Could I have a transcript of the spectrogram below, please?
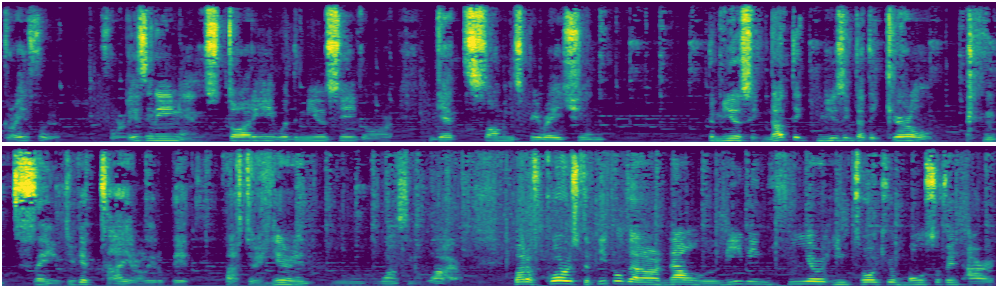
great for for listening and study with the music or get some inspiration. The music, not the music that the girl sings. You get tired a little bit after hearing once in a while. But of course, the people that are now living here in Tokyo, most of it are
